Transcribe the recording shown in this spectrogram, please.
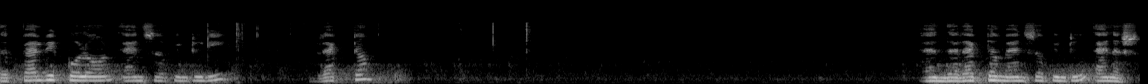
the pelvic colon ends up into the rectum and the rectum ends up into anus.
